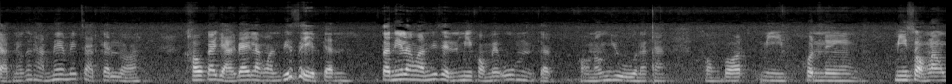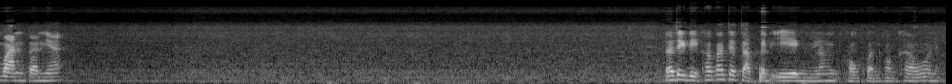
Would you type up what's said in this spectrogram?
จัดเนาะก็ถามแม่ไม่จัดกันเหรอเขาก็อยากได้รางวัลพิเศษกัน ตอนนี้รางวัลพิเศษมีของแม่อุ้มกับของน้องยูนะคะ ของบอสมีคนหนึ่งมีสองรางวัลตอนเนี้ย แล้วเด็กๆเขาก็จะจับกันเองรางของขวัญของเขาเนี่ย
